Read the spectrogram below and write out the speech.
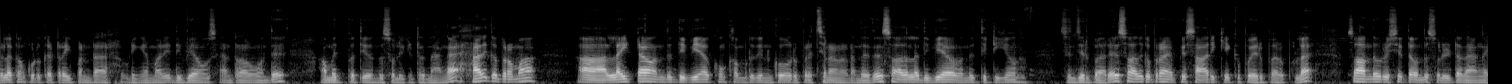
விளக்கம் கொடுக்க ட்ரை பண்ணுறார் அப்படிங்கிற மாதிரி திவ்யாவும் சாண்ட்ராவும் வந்து அமித் பற்றி வந்து சொல்லிக்கிட்டு இருந்தாங்க. அதுக்கப்புறமா லைட்டாக வந்து திவ்யாவுக்கும் கமருதீனுக்கும் ஒரு பிரச்சனை நடந்தது. ஸோ அதில் திவ்யா வந்து திட்டியும் செஞ்சுருப்பார். ஸோ அதுக்கப்புறம் எப்போயும் சாரி கேட்க போயிருப்பார் போல். ஸோ அந்த ஒரு விஷயத்த வந்து சொல்லிட்டு இருந்தாங்க.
